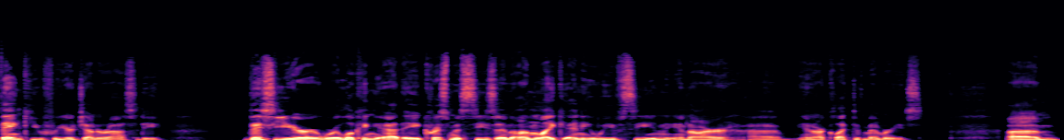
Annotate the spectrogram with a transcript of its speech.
Thank you for your generosity. This year, we're looking at a Christmas season unlike any we've seen in our uh, in our collective memories. Um,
